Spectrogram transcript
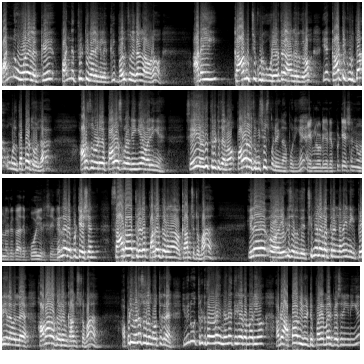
பண்ண ஊழலுக்கு பண்ண திருட்டு வேலைகளுக்கு பதில் சொல்லி தாங்க ஆகணும். அதை காமிச்சு கொடுக்கக்கூடிய இடத்துல நாங்கள் இருக்கிறோம். ஏன் காட்டி கொடுத்தா உங்களுக்கு தப்பாக தோணுதா? அரசனுடைய பவர்ஸ்குள்ளே நீங்கள் ஏன் வரீங்க? செய்யறது திருட்டுத்தனம். பவரை வச்சு மிஸ்யூஸ் பண்ணுவீங்களா அப்போ நீங்கள் எங்களுடைய ரெப்புடேஷன் ஒன்று இருக்கு அது போயிருச்சுங்க. என்ன ரெப்புடேஷன் சாதா திருடன் பகல் திருடன் காமிச்சிட்டோமா? இல்லை எப்படி சொல்றது? சின்ன லெவலில் திருடனவே இன்னைக்கு பெரிய லெவலில் ஹவாலா திருடன் காமிச்சிட்டோமா? அப்படி வேணா சொல்லுங்க ஒத்துக்கிறேன். இவனும் திருட்டுத்தனா என்னன்னே தெரியாத மாதிரியும் அப்படியே அப்பாவி வீட்டு பையன் மாதிரி பேசுறீங்க நீங்க?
